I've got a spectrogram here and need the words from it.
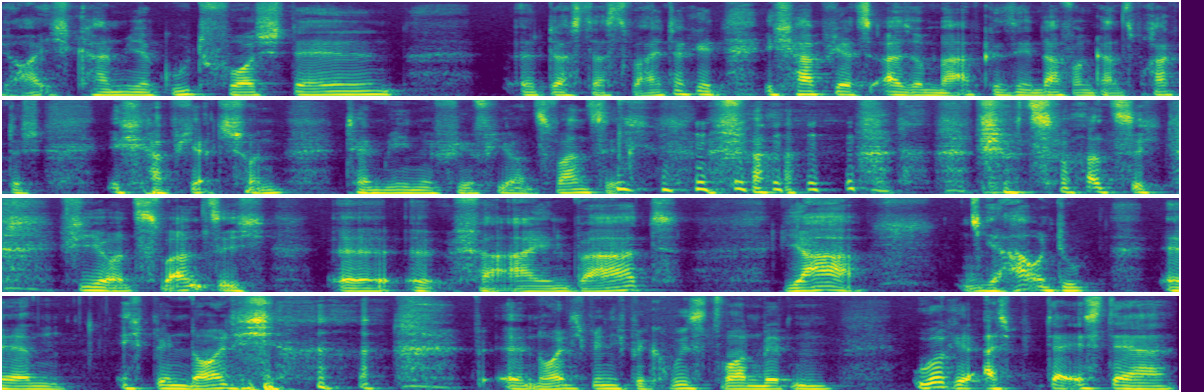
ja, ich kann mir gut vorstellen, dass das weitergeht. Ich habe jetzt, also mal abgesehen davon ganz praktisch, ich habe jetzt schon Termine für 24, für 2024 äh, vereinbart. Ja, ja, und du, ähm, ich bin neulich, äh, neulich bin ich begrüßt worden mit einem Urge, also da ist der,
